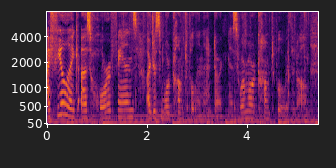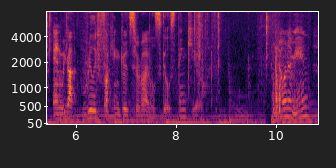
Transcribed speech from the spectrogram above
I feel like us horror fans are just more comfortable in that darkness. We're more comfortable with it all. And we got really fucking good survival skills. Thank you. You know what I mean?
